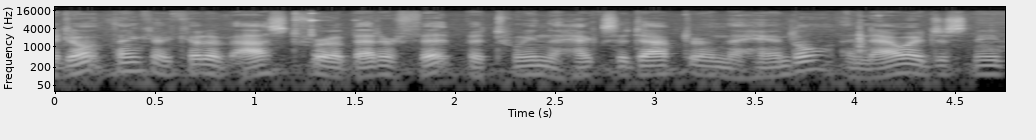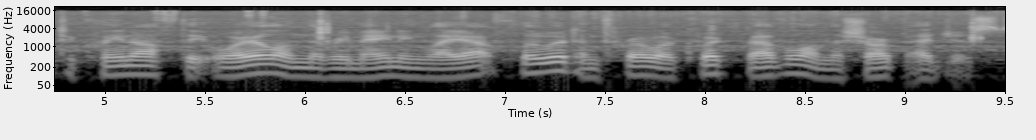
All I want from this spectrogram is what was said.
I don't think I could have asked for a better fit between the hex adapter and the handle, and now I just need to clean off the oil and the remaining layout fluid and throw a quick bevel on the sharp edges.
